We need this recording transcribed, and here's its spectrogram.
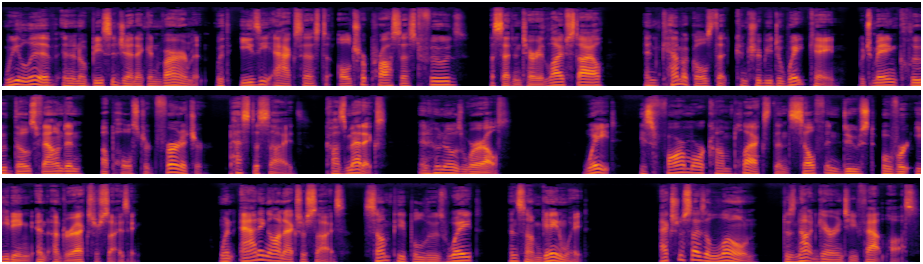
We live in an obesogenic environment with easy access to ultra processed foods, a sedentary lifestyle, and chemicals that contribute to weight gain, which may include those found in upholstered furniture, pesticides, cosmetics, and who knows where else. Weight is far more complex than self induced overeating and underexercising. When adding on exercise, some people lose weight and some gain weight. Exercise alone does not guarantee fat loss.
